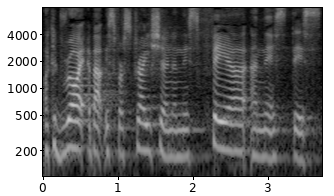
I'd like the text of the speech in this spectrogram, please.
I could write about this frustration and this fear and this, this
